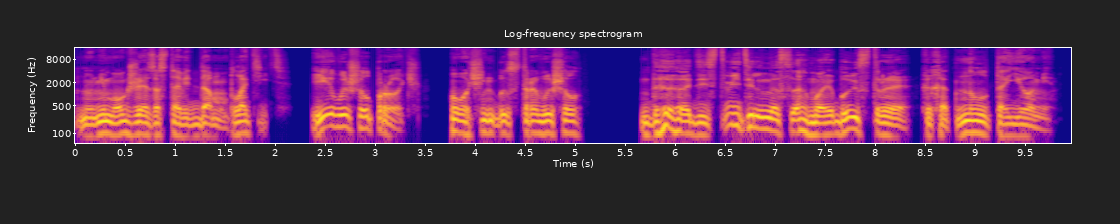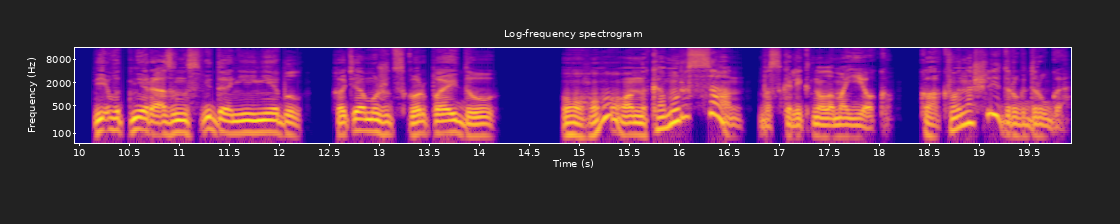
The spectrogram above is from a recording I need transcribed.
Ну не мог же я заставить даму платить. И вышел прочь. Очень быстро вышел». «Да, действительно самое быстрое», — хохотнул Тайоми. «Я вот ни разу на свидании не был, хотя, может, скоро пойду». «Ого, Накамура-сан!» — воскликнула Майоко. «Как вы нашли друг друга?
